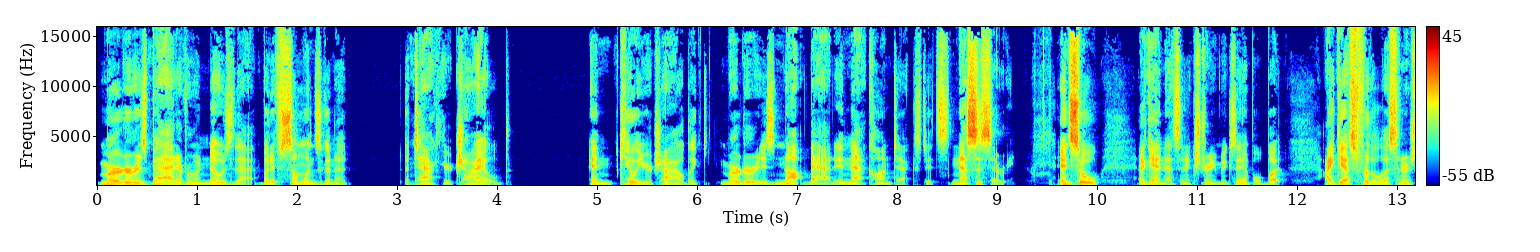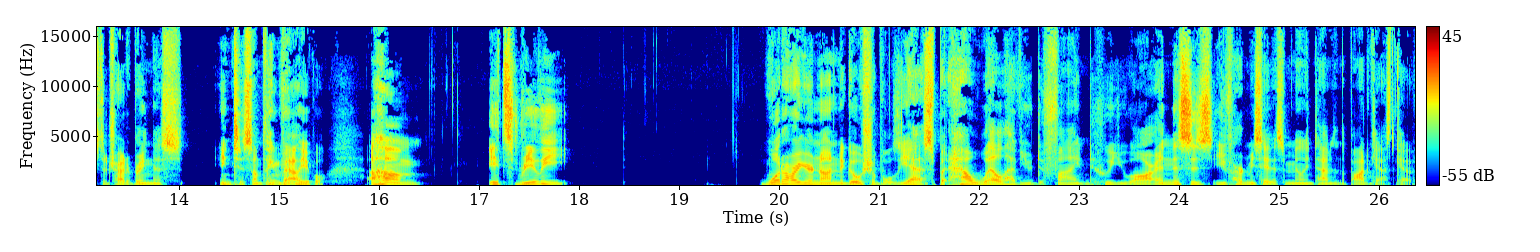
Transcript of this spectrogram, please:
murder is bad. Everyone knows that. But if someone's gonna attack your child and kill your child, like murder is not bad in that context. It's necessary. And so, again, that's an extreme example, but I guess for the listeners to try to bring this into something valuable, um, it's really what are your non-negotiables? Yes, but how well have you defined who you are? And this is you've heard me say this a million times in the podcast, Kev.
